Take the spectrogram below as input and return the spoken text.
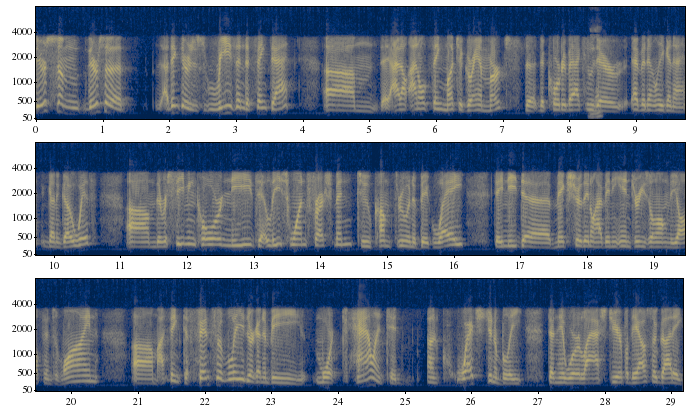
there's some there's a I think there's reason to think that. Um, I don't I don't think much of Graham Mertz, the the quarterback who yeah. they're evidently gonna gonna go with. Um, the receiving corps needs at least one freshman to come through in a big way. They need to make sure they don't have any injuries along the offensive line. Um, I think defensively they're going to be more talented, unquestionably, than they were last year. But they also got a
